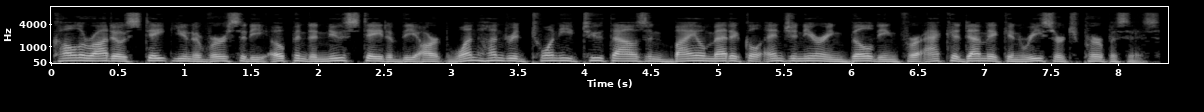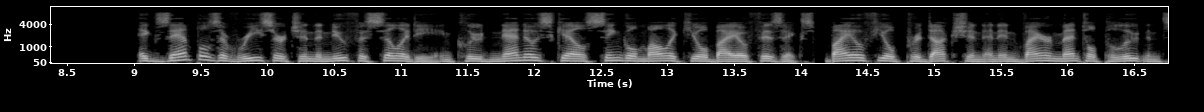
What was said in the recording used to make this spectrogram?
Colorado State University opened a new state-of-the-art 122,000 biomedical engineering building for academic and research purposes. Examples of research in the new facility include nanoscale single-molecule biophysics, biofuel production and environmental pollutants,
